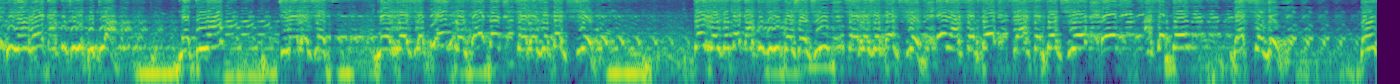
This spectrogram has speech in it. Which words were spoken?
il a envoyé Kakou Philippe pour toi. Mais toi, tu le rejettes. Mais rejeter un prophète, c'est rejeter Dieu. De rejeter Kakou Philippe aujourd'hui, c'est rejeter Dieu. Et l'accepter, c'est accepter Dieu et accepter d'être sauvé. Donc,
